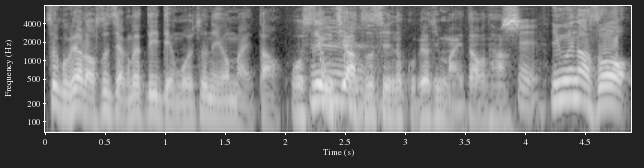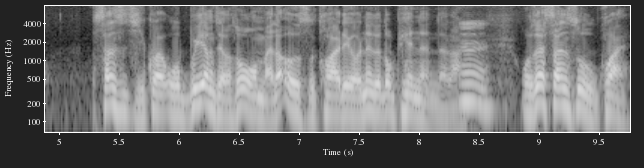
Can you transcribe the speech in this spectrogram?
这股票老师讲的低点，我真的有买到，我是用价值型的股票去买到它，是。因为那时候三十几块，我不一样讲说我买到二十块六，那个都骗人的啦。嗯，我在三十五块，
